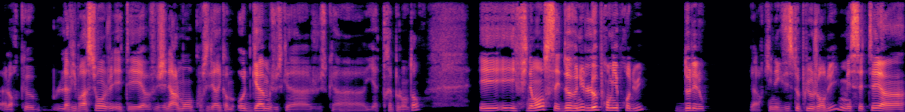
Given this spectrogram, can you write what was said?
alors que la vibration était euh, généralement considérée comme haut de gamme jusqu'à jusqu'à il y a très peu longtemps. Et, et finalement, c'est devenu le premier produit de Lelo. Alors qui n'existe plus aujourd'hui, mais c'était un,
